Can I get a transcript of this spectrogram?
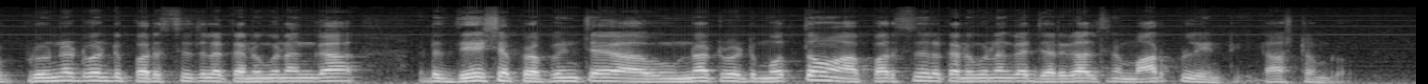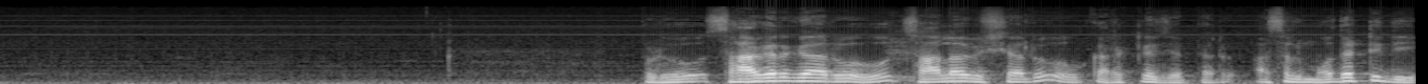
ఇప్పుడు ఉన్నటువంటి పరిస్థితులకు అనుగుణంగా అంటే దేశ ప్రపంచ ఉన్నటువంటి మొత్తం ఆ పరిస్థితులకు అనుగుణంగా జరగాల్సిన మార్పులు ఏంటి రాష్ట్రంలో? ఇప్పుడు సాగర్ గారు చాలా విషయాలు కరెక్ట్గా చెప్పారు. అసలు మొదటిది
